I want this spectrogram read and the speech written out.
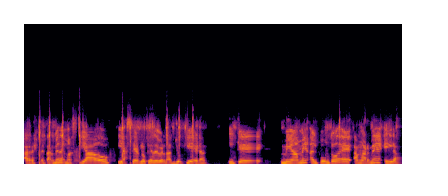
a respetarme demasiado y hacer lo que de verdad yo quiera y que me ame al punto de amarme en la,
